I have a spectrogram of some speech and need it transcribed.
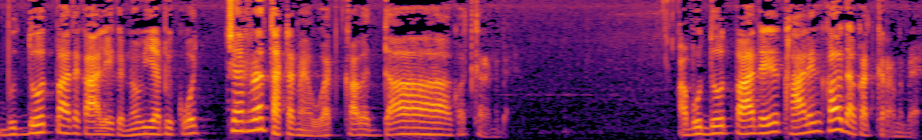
බුද්ධෝත්පාද කාලයක නොවි අපි කොච්චර තටමැව්වත් කවදාකවත් කරන්න බෑ. අබුද්ධෝත්පාදයේ කාලයක කවදාකවත් කරන්න බෑ.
